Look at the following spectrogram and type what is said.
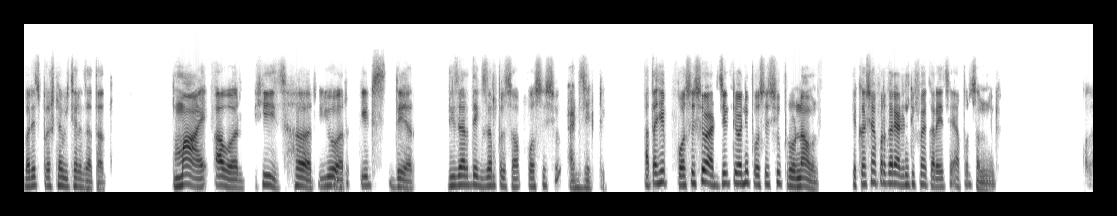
बरेच प्रश्न विचारले जातात. My our his her your its their these are the examples of possessive adjective आता हे पॉसेसिव्ह ऍडजेक्टिव्ह आणि पॉसेसिव्ह प्रोनाउन हे कशा प्रकारे आयडेंटिफाय करायचे आपण समजून घेऊ. बघा.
